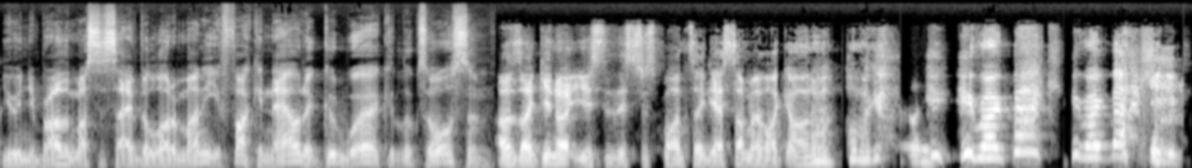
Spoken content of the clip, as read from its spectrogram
You and your brother must have saved a lot of money. You fucking nailed it. Good work. It looks awesome. I was like, you're not used to this response, I guess. Someone like, oh no, oh my god, he, he wrote back. He wrote back. You-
